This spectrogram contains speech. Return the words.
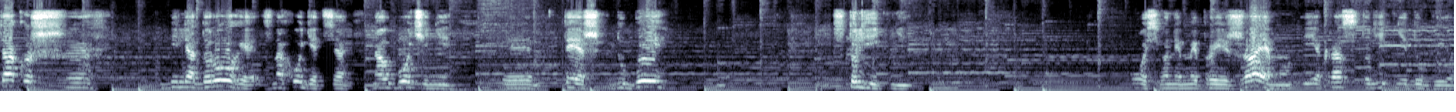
Також біля дороги знаходяться на обочині теж дуби столітні. Ось вони ми проїжджаємо і якраз столітні дуби.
